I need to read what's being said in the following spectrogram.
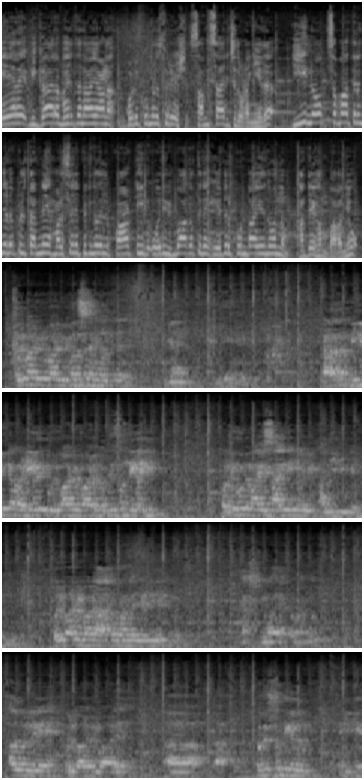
ഏറെ വികാരഭരിതനായാണ് കൊടിക്കുന്നിൽ സുരേഷ് സംസാരിച്ചു തുടങ്ങിയത്. ഈ ലോക്സഭാ തിരഞ്ഞെടുപ്പിൽ തന്നെ മത്സരിപ്പിക്കുന്നതിൽ പാർട്ടിയിൽ ഒരു വിഭാഗത്തിന് എതിർപ്പുണ്ടായിരുന്നുവെന്നും അദ്ദേഹം പറഞ്ഞു. ഒരുപാട് ഒരുപാട് വിമർശനങ്ങൾക്ക് ഞാൻ പിന്നിട്ട വഴികളിൽ ഒരുപാട് ഒരുപാട് പ്രതിസന്ധികളെയും പ്രതികൂലമായ സാഹചര്യങ്ങളെയും അതിജീവിക്കുന്നുണ്ട് ഒരുപാട് ഒരുപാട് ആക്രമണങ്ങൾ രാഷ്ട്രീയമായ ആക്രമണങ്ങൾ അതുപോലെ ഒരുപാട് ഒരുപാട് പ്രതിസന്ധികളും എനിക്ക്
